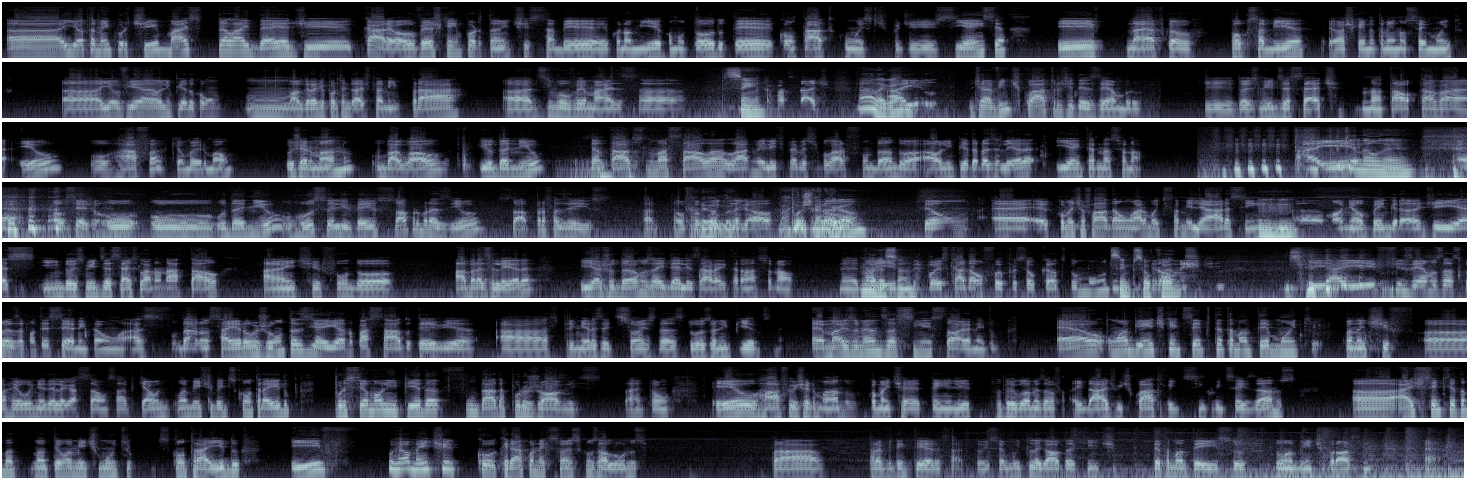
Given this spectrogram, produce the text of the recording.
Uh, e eu também curti mais pela ideia de, cara, eu vejo que é importante saber economia como um todo, ter contato com esse tipo de ciência. E na época eu pouco sabia, eu acho que ainda também não sei muito. Uh, e eu vi a Olimpíada como uma grande oportunidade para mim para uh, ah, desenvolver mais essa, Sim. A capacidade. Ah, legal. Aí, dia 24 de dezembro de 2017, no Natal, tava eu, o Rafa, que é o meu irmão, o Germano, o Bagual e o Danil sentados numa sala lá no Elite Pré-Vestibular, fundando a Olimpíada Brasileira e a Internacional. Aí, Por que não, né? É, ou seja, o, o, o Danil, o russo, ele veio só pro Brasil só para fazer isso, sabe? Então Caramba. foi muito legal. Poxa, que legal. Deu um, é, é, como eu tinha falado, dá um ar muito familiar, assim, uhum. Ah, uma união bem grande. E, e em 2017, lá no Natal, a gente fundou a brasileira e ajudamos a idealizar a internacional. Né? Daí, depois cada um foi pro seu canto do mundo. Sim, pro seu canto. E aí fizemos as coisas acontecerem. Então, as fundaram, saíram juntas e aí ano passado teve as primeiras edições das duas Olimpíadas. Né? É mais ou menos assim a história, né? Então, é um ambiente que a gente sempre tenta manter muito quando a gente uh, reúne a delegação, sabe? Que é um, um ambiente bem descontraído por ser uma Olimpíada fundada por jovens, tá? Então, eu, Rafa e o Germano, como a gente é, tem ali tudo regulamento a idade, 24, 25, 26 anos, uh, a gente sempre tenta manter um ambiente muito descontraído e realmente criar conexões com os alunos para para a vida inteira, sabe? Então isso é muito legal da que a gente tenta manter isso num ambiente próximo. É.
